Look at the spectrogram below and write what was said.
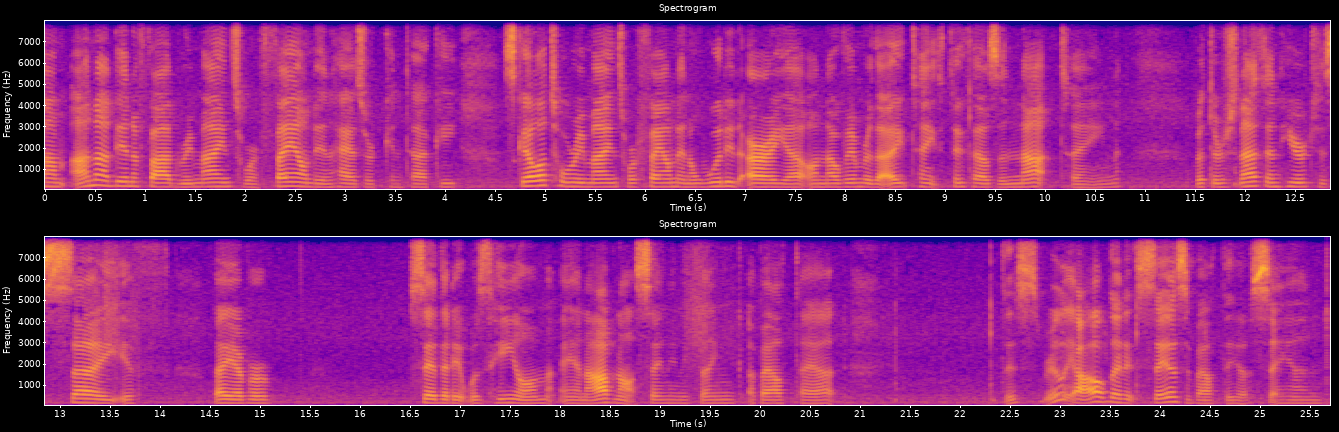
Some unidentified remains were found in Hazard, Kentucky. Skeletal remains were found in a wooded area on November the 18th, 2019, but there's nothing here to say if they ever said that it was him, and I've not seen anything about that. This really all that it says about this, and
